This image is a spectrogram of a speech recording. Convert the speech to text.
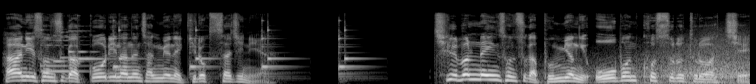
하니 선수가 골이 나는 장면의 기록 사진이야 7번 레인 선수가 분명히 5번 코스로 들어왔지.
